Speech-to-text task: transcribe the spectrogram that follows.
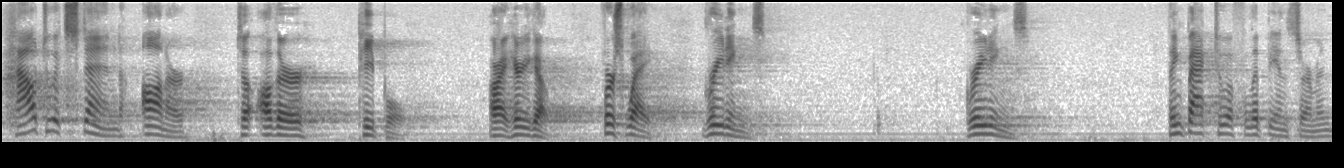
how to extend honor to other people. All right, here you go. First way greetings. Greetings. Think back to a Philippians sermon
